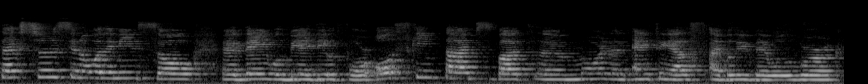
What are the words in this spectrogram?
textures, you know what I mean? So uh, they will be ideal for all skin types, but uh, more than anything else, I believe they will work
